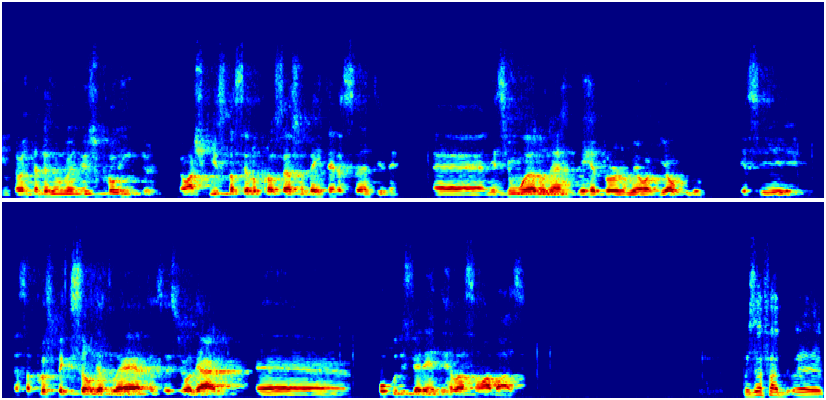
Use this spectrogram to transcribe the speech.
Então a gente está desenvolvendo isso para o Inter. Então acho que isso está sendo um processo bem interessante né? é, nesse um ano né, de retorno meu aqui ao clube. Esse, essa prospecção de atletas, esse olhar é, pouco diferente em relação à base. Pois é, Fábio, é,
